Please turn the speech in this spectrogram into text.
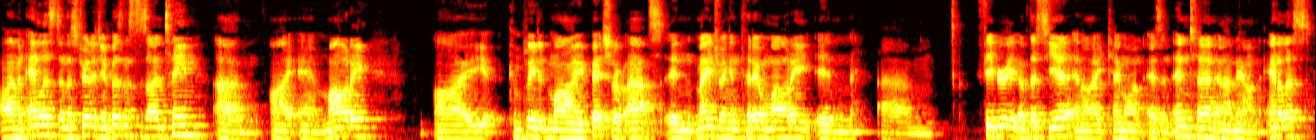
I'm an analyst in the strategy and business design team. Um, I am Māori. I completed my Bachelor of Arts in majoring in Te Reo Māori in um, February of this year and I came on as an intern and I'm now an analyst.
